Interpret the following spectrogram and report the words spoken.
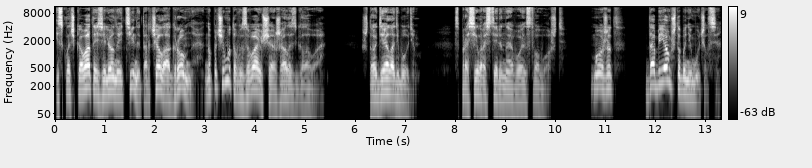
Из клочковатой зеленой тины торчала огромная, но почему-то вызывающая жалость голова. «Что делать будем?» — спросил растерянное воинство вождь. «Может, добьем, чтобы не мучился?»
